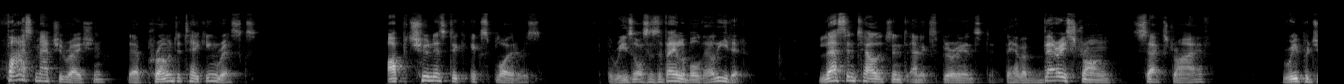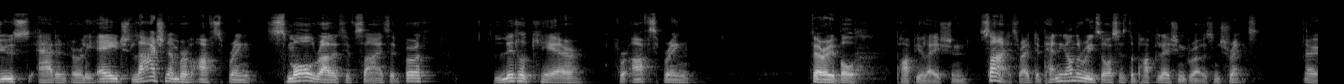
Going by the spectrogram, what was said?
fast maturation, they're prone to taking risks, opportunistic exploiters, if the resource is available, they'll eat it, less intelligent and experienced, they have a very strong sex drive, reproduce at an early age, large number of offspring, small relative size at birth, little care for offspring, variable population size, right? Depending on the resources, the population grows and shrinks. Uh,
